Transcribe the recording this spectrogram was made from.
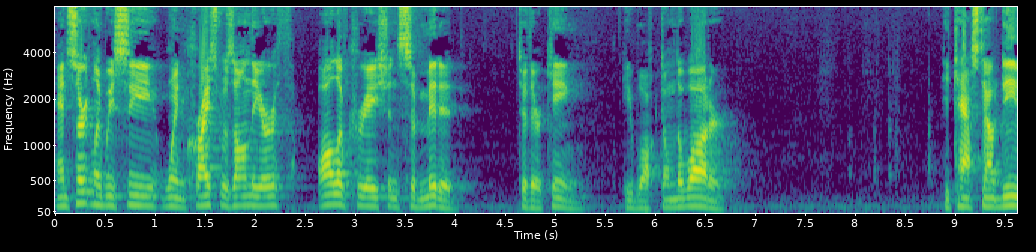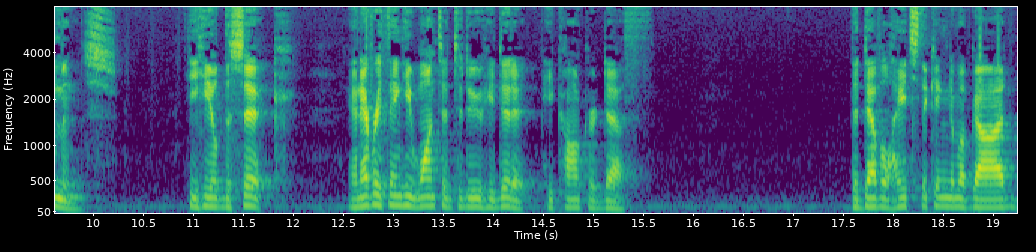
And certainly we see when Christ was on the earth, all of creation submitted to their king. He walked on the water. He cast out demons. He healed the sick. And everything he wanted to do, he did it. He conquered death. The devil hates the kingdom of God.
